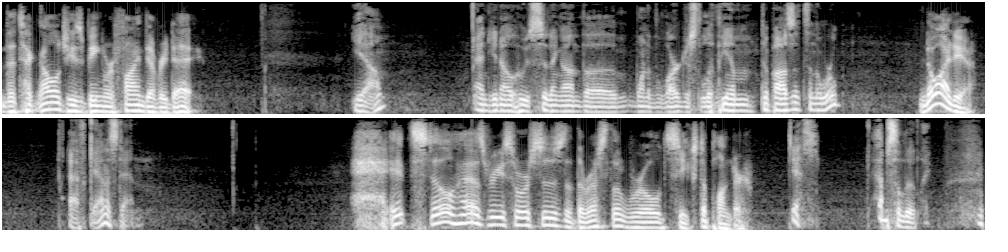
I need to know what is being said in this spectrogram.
the technology is being refined every day. Yeah. And you know who's sitting on the one of the largest lithium deposits in the world? No idea. Afghanistan. It still has resources that the rest of the world seeks to plunder. Yes. Absolutely.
